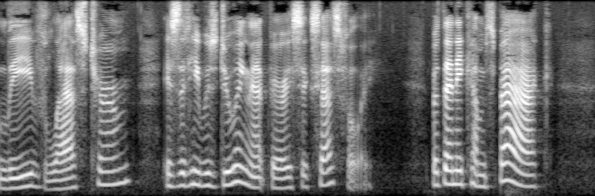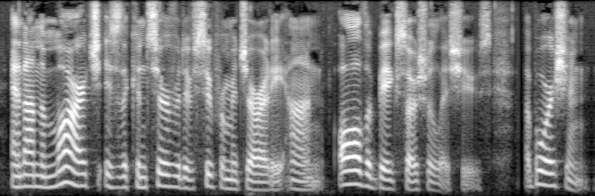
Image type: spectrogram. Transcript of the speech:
leave last term is that he was doing that very successfully. But then he comes back, and on the march is the conservative supermajority on all the big social issues abortion,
